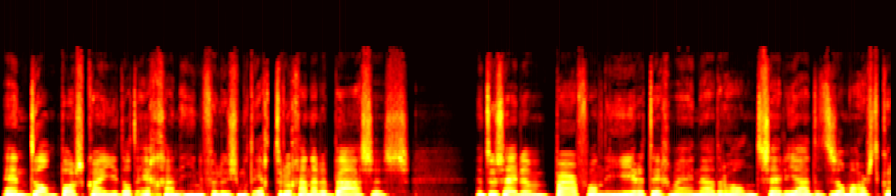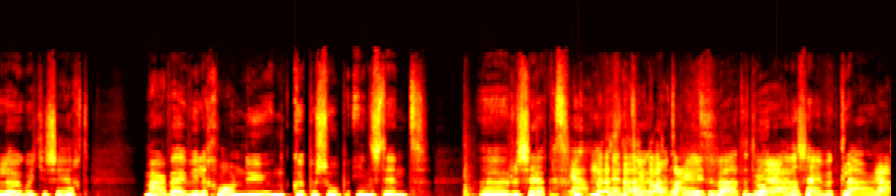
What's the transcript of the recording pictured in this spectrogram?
En dan pas kan je dat echt gaan invullen. Dus je moet echt teruggaan naar de basis. En toen zeiden een paar van die heren tegen mij naderhand, zeiden ja, dat is allemaal hartstikke leuk wat je zegt. Maar wij willen gewoon nu een kuppensoep instant uh, recept. Ja, dat is en natuurlijk dat altijd. hete water erop Ja. en dan zijn we klaar. Ja,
